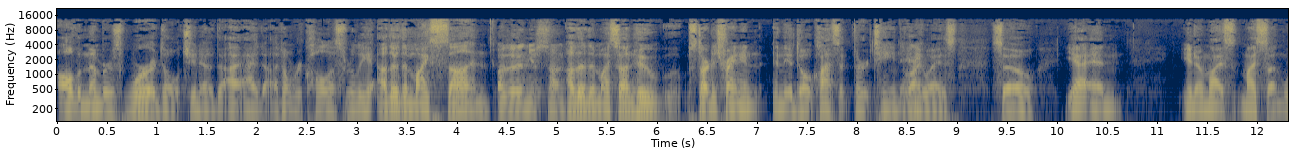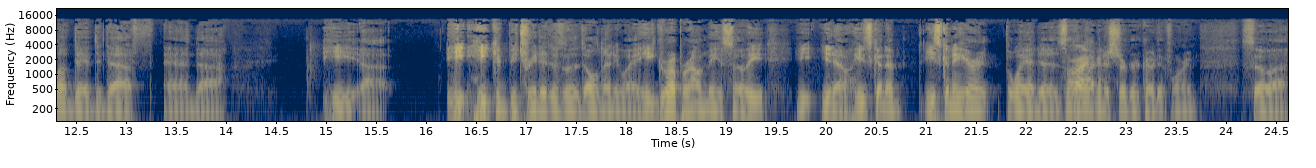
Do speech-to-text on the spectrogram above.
all the members were adults. You know, I, I, I don't recall us really, other than my son, other than your son, other than my son who started training in the adult class at thirteen, right. anyways. So yeah, and you know, my my son loved Dave to death, and uh, he uh, he he could be treated as an adult anyway. He grew up around me, so he he you know he's gonna he's gonna hear it the way it is. I'm right. not gonna sugarcoat it for him. So uh,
